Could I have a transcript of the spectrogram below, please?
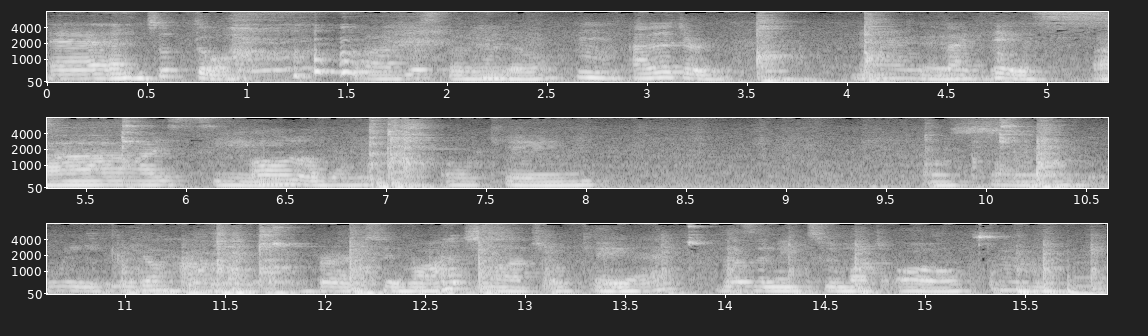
and ちょっと Uh, just a little. うん、a little. And Okay. like this. Ah, I see. All of them. Okay. Okay. We, we don't have to burn too much. Much. Okay. Yeah. Doesn't need too much oil. Mm.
